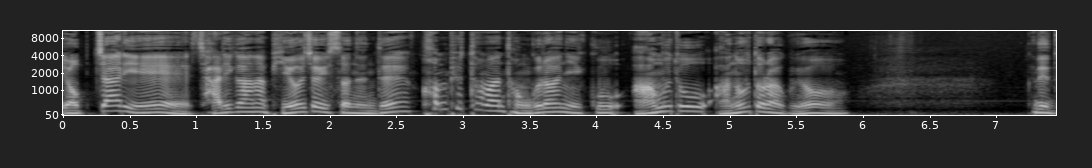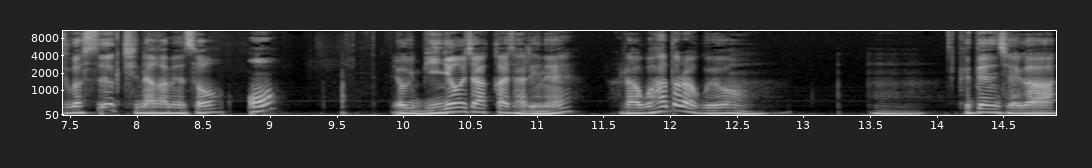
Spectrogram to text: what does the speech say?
옆자리에 자리가 하나 비어져 있었는데 컴퓨터만 덩그러니 있고 아무도 안 오더라고요. 근데 누가 쓱 지나가면서 어? 여기 미녀 작가 자리네? 라고 하더라고요. 음, 그때는 제가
